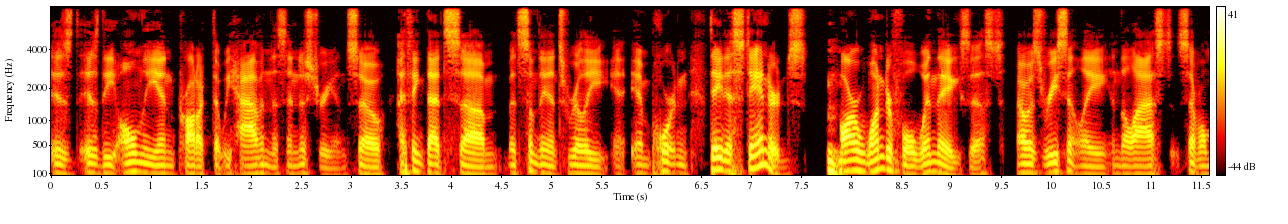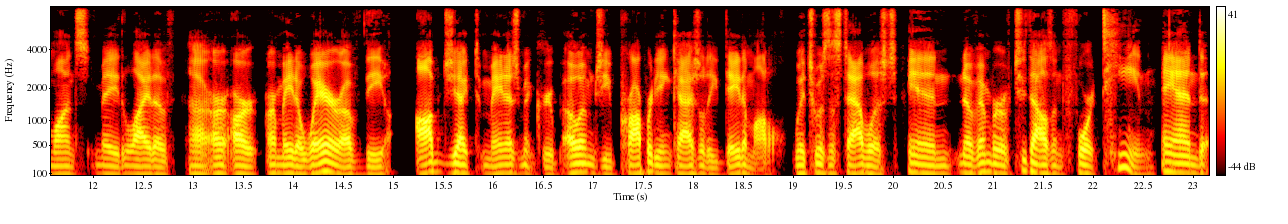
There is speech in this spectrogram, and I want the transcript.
is is the only end product that we have in this industry. And so I think that's um, that's something that's really important. Data standards Mhm. are wonderful when they exist. I was recently in the last several months made light of uh, are, are are made aware of the Object Management Group OMG Property and Casualty Data Model, which was established in November of 2014. And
